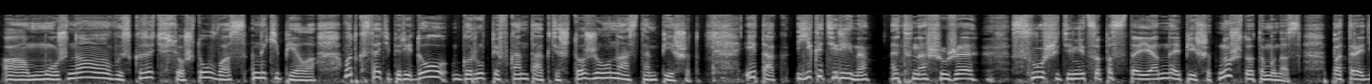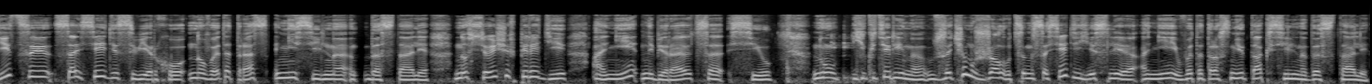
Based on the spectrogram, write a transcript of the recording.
а, можно высказать все, что у вас накипело. Вот, кстати, перейду к группе ВКонтакте. Что же у нас там пишет? Итак, Екатерина это наша уже слушательница постоянная пишет. Ну что там у нас? По традиции соседи сверху, но в этот раз не сильно достали. Но все еще впереди. Они набираются сил. Ну, Екатерина, зачем уж жаловаться на соседей, если они в этот раз не так сильно достали?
